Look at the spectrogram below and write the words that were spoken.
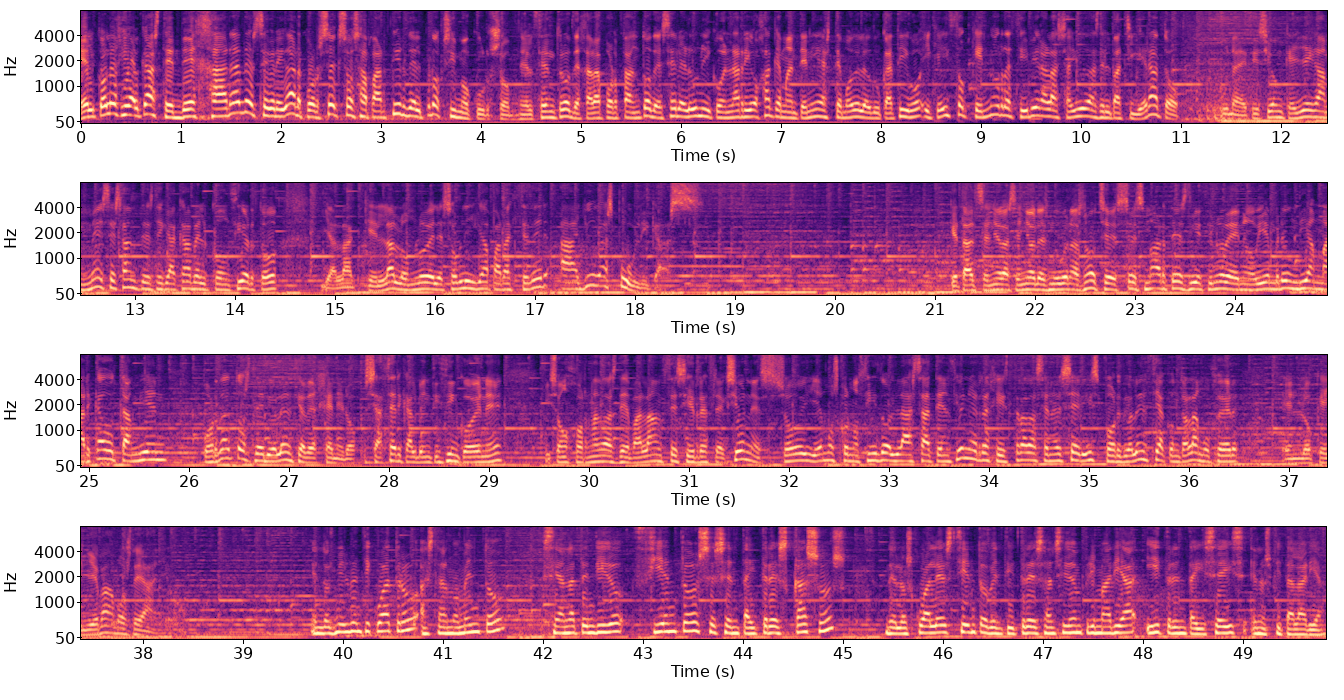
El Colegio Alcaste dejará de segregar por sexos a partir del próximo curso. El centro dejará, por tanto, de ser el único en La Rioja que mantenía este modelo educativo y que hizo que no recibiera las ayudas del bachillerato. Una decisión que llega meses antes de que acabe el concierto y a la que la LOMLOE les obliga para acceder a ayudas públicas. ¿Qué tal, señoras señores? Muy buenas noches. Es martes 19 de noviembre, un día marcado también por datos de violencia de género. Se acerca el 25N y son jornadas de balances y reflexiones. Hoy hemos conocido las atenciones registradas en el SERIS por violencia contra la mujer en lo que llevamos de año. En 2024, hasta el momento, se han atendido 163 casos, de los cuales 123 han sido en primaria y 36 en hospitalaria.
